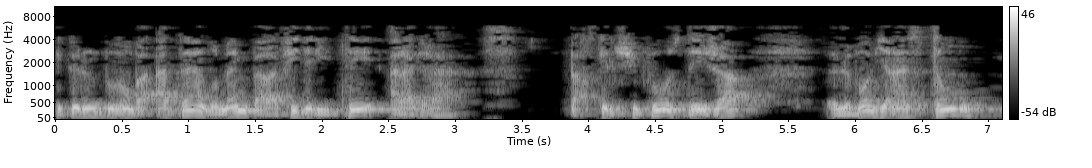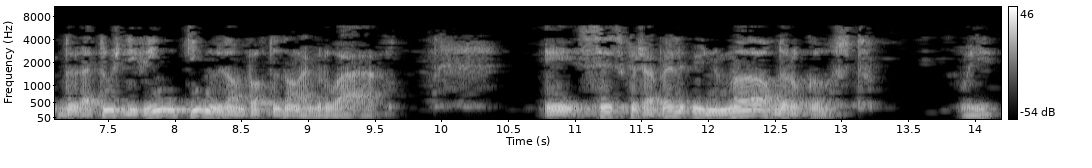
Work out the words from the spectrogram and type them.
et que nous ne pouvons pas atteindre même par la fidélité à la grâce. Parce qu'elle suppose déjà le premier instant de la touche divine qui nous emporte dans la gloire. Et c'est ce que j'appelle une mort d'Holocauste. Vous voyez?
